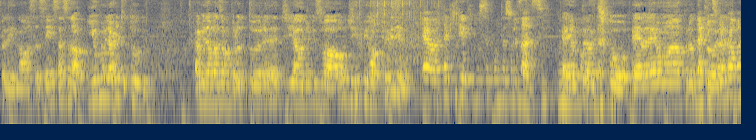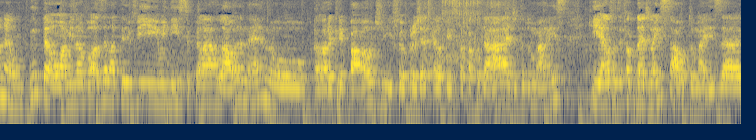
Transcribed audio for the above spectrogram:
Falei, nossa, sensacional. E o melhor de tudo, a Mina Voz é uma produtora de audiovisual de hip hop feminino. É, eu até queria que você contextualizasse. É, então, tipo, ela é uma produtora. Daqui você acaba não. Então, a Mina Voz ela teve o um início pela Laura, né? No a Laura Crepaldi, foi um projeto que ela fez pra faculdade e tudo mais. E ela fazia faculdade lá em Salto, mas a,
